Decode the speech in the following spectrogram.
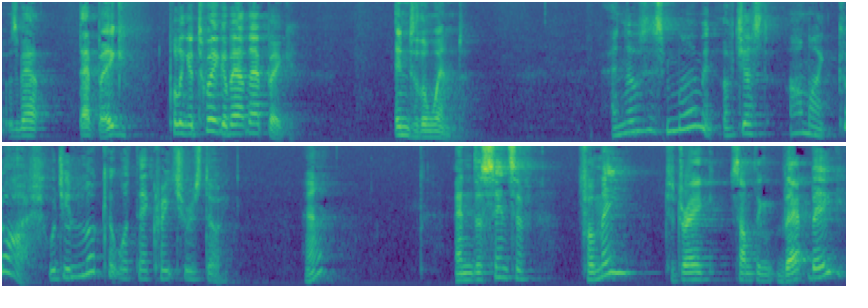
that was about that big, pulling a twig about that big into the wind. And there was this moment of just, oh my gosh, would you look at what that creature is doing? Huh? And the sense of, for me, to drag something that big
